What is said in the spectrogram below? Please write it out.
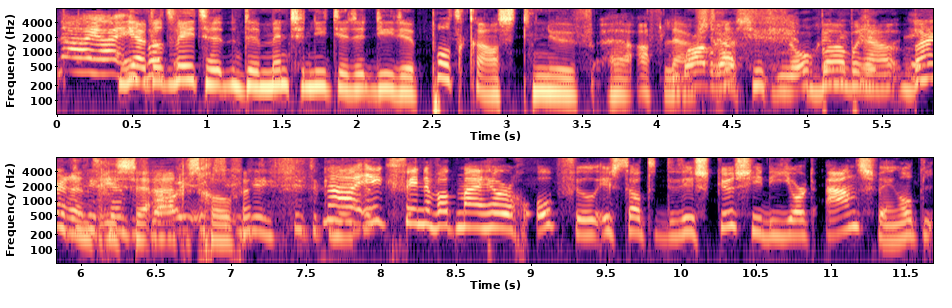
Nou ja, ja dat weten de mensen niet die de, de podcast nu uh, afluisteren. Barbara zit nog. Barbara Barend is uh, aangeschoven. Ik, ik, nou, ik vind wat mij heel erg opviel, is dat de discussie die Jort aanzwengelt,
